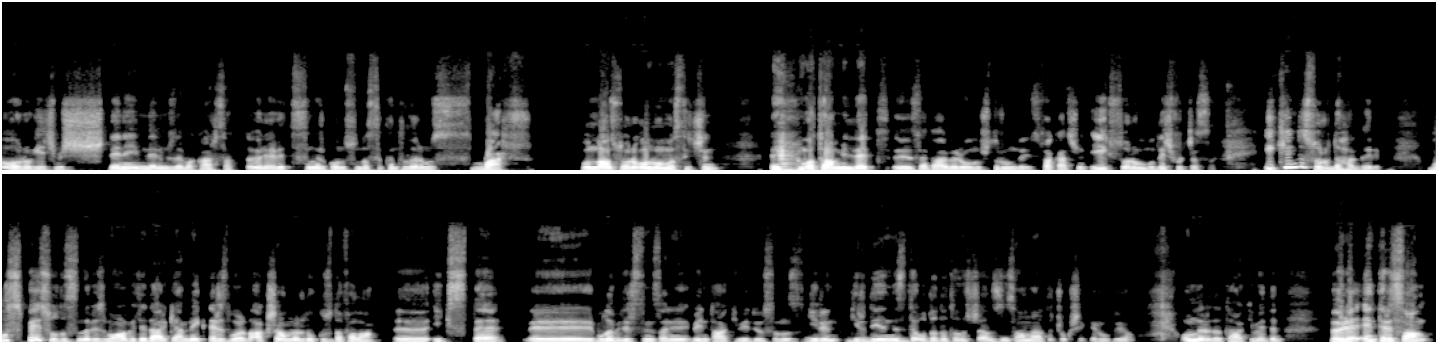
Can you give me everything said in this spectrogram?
Doğru. Geçmiş deneyimlerimize bakarsak da öyle evet sınır konusunda sıkıntılarımız var. Bundan sonra olmaması için vatan millet e, seferber olmuş durumdayız. Fakat şimdi ilk sorun bu diş fırçası. İkinci soru daha garip. Bu Space odasında biz muhabbet ederken bekleriz bu arada akşamları 9'da falan e, X'te e, bulabilirsiniz. Hani beni takip ediyorsanız girin. Girdiğinizde odada tanışacağınız insanlar da çok şeker oluyor. Onları da takip edin. Böyle enteresan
